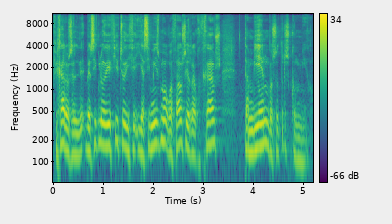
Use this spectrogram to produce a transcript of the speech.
Fijaros, el versículo 18 dice, y asimismo gozaos y regocijaos también vosotros conmigo.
